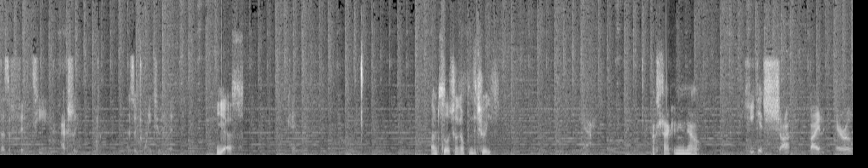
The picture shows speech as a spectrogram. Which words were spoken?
does a 15 actually does a 22 hit? Yes. Okay. I'm still chilling up in the trees. Yeah. What's attacking you now? He gets shot by an arrow,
